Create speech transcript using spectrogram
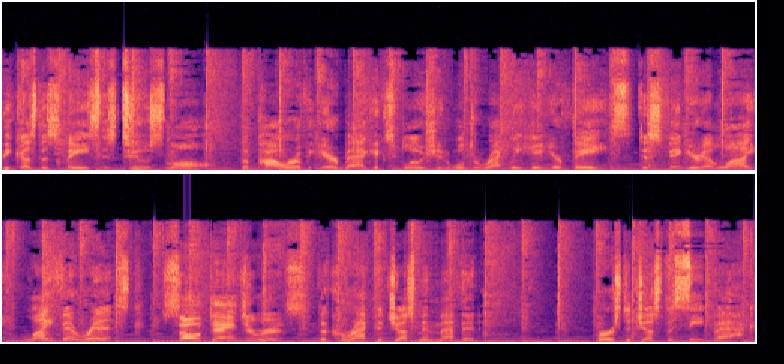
Because the space is too small, the power of the airbag explosion will directly hit your face, disfigure at life, life at risk. So dangerous. The correct adjustment method. First adjust the seat back.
